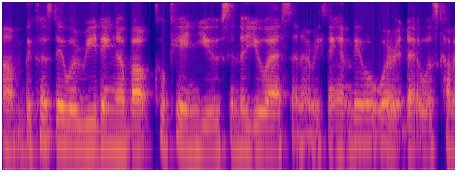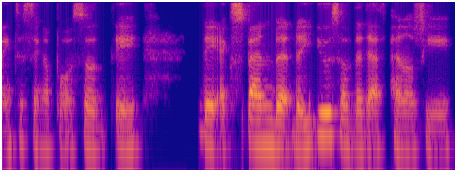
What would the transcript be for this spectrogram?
Um, because they were reading about cocaine use in the US and everything, and they were worried that it was coming to Singapore. So they they expanded the use of the death penalty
